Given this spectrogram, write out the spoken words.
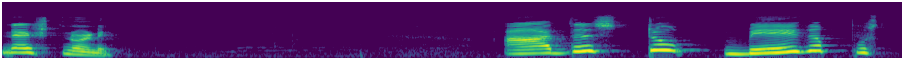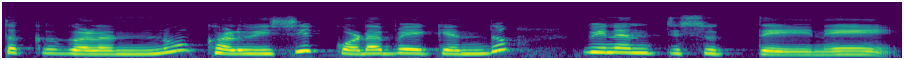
ನೆಕ್ಸ್ಟ್ ನೋಡಿ. ಆದಷ್ಟು ಬೇಗ ಪುಸ್ತಕಗಳನ್ನು ಕಳುಹಿಸಿ ಕೊಡಬೇಕೆಂದು ವಿನಂತಿಸುತ್ತೇನೆ.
